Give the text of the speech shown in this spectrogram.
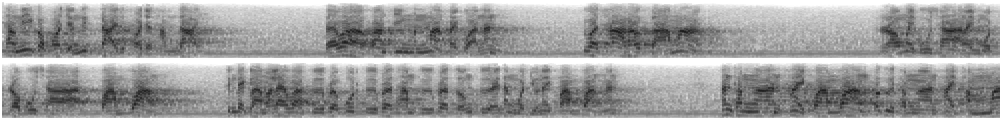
เท่านี้ก็พอจะนึกได้หรือพอจะทำได้ แต่ว่าความจริงมันมากไปกว่านั้นคือว่าถ้าเราสามารถ เราไม่บูชาอะไรหมด เราบูชาความว่าง ซึ่งได้กล่าวมาแล้วว่า คือพระพุทธคือพระธรรมคือพระสงฆ์คืออะไรทั้งหมดอยู่ในความว่างนั้นท่านทำงานให้ความว่างก็คือทำงานให้ธรรมะ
